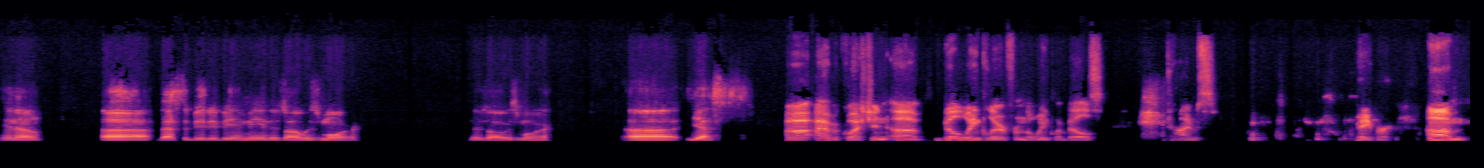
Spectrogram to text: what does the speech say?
you know. Uh, that's the beauty of being me. There's always more. There's always more. Uh, yes. Uh, I have a question. Uh, Bill Winkler from the Winkler Bills Times paper. Um,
